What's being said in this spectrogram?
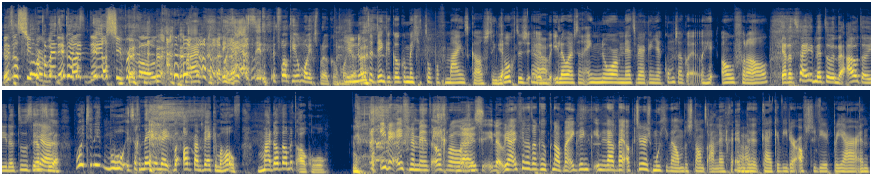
dit was super. Dit was, dit was super. Maar. Het vond ik heel mooi gesproken. Mooi. Je noemt het denk ik ook een beetje top of mind casting, Ja. toch? Dus Ja. eh, Ilo heeft een enorm netwerk en jij komt ook overal. Ja, dat zei je net toen in de auto. Hier naartoe zegt Ja. ze, word je niet moe? Ik zeg, nee, nee, nee. Altijd aan het werken in mijn hoofd. Maar dan wel met alcohol. ieder evenement overal Nice. is. Ja, ik vind dat ook heel knap. Maar ik denk inderdaad, bij acteurs moet je wel een bestand aanleggen. En Ja. eh, kijken wie er afstudeert per jaar. En,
